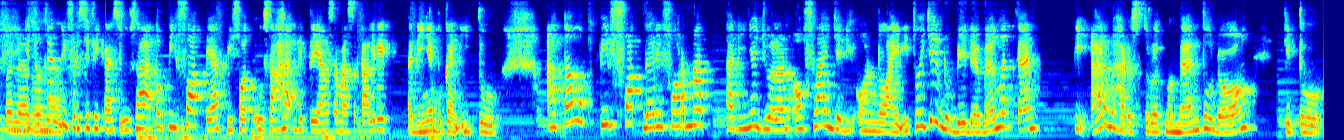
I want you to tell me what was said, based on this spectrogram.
Benar, itu kan diversifikasi usaha atau pivot ya, pivot usaha gitu yang sama sekali tadinya bukan itu. Atau pivot dari format tadinya jualan offline jadi online. Itu aja udah beda banget kan. PR harus turut membantu dong gitu.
